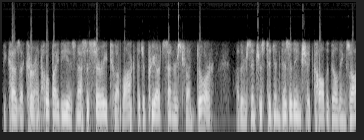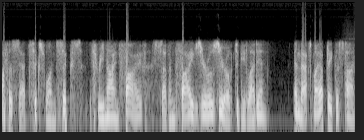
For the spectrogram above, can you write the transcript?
Because a current Hope ID is necessary to unlock the De Pree Art Center's front door, others interested in visiting should call the building's office at 616 395 7500 to be let in. And that's my update this time.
